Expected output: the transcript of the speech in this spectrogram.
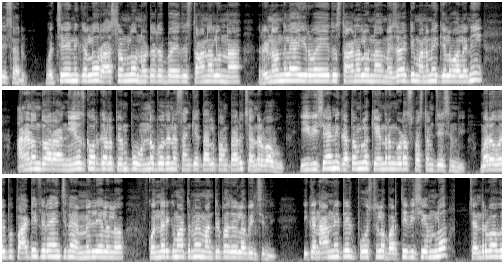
చేశారు. వచ్చే ఎన్నికల్లో రాష్ట్రంలో నూట డెబ్బై ఐదు స్థానాలున్న రెండు వందల ఇరవై ఐదు స్థానాలున్న మెజారిటీ మనమే గెలవాలని అనడం ద్వారా నియోజకవర్గాల పెంపు ఉండబోదనే సంకేతాలు పంపారు చంద్రబాబు. ఈ విషయాన్ని గతంలో కేంద్రం కూడా స్పష్టం చేసింది. మరోవైపు పార్టీ ఫిరాయించిన ఎమ్మెల్యేలలో కొందరికి మాత్రమే మంత్రి పదవి లభించింది. ఇక నామినేటెడ్ పోస్టుల భర్తీ విషయంలో చంద్రబాబు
